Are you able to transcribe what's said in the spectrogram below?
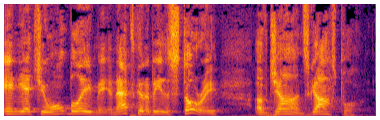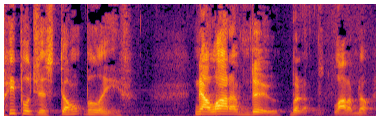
and yet you won't believe me. And that's going to be the story of John's gospel. People just don't believe. Now, a lot of them do, but a lot of them don't.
